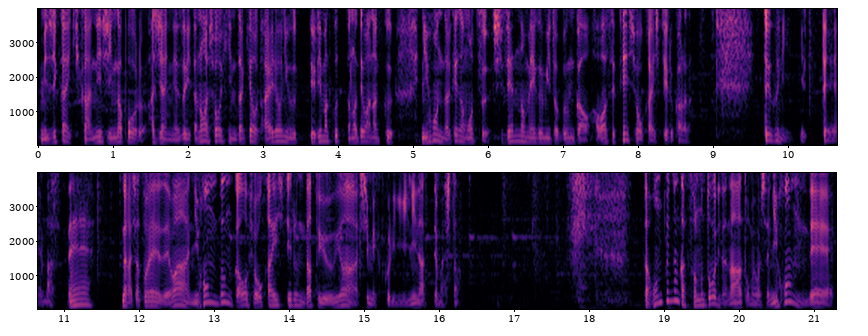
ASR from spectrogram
短い期間にシンガポールアジアに根付いたのは商品だけを大量に売りまくったのではなく日本だけが持つ自然の恵みと文化を合わせて紹介しているからだ。というふうに言ってますね。だからシャトレーゼは日本文化を紹介しているんだというような締めくくりになってました。だ本当になんかその通りだなと思いました。日本で、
